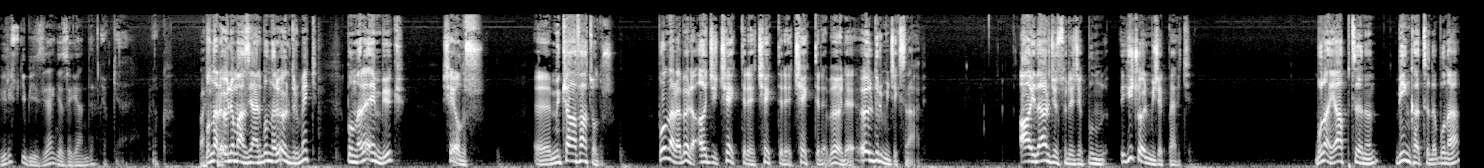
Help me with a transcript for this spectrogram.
Virüs gibiyiz ya gezegende. Yok yani. Yok. Başka- Bunlar ölüm az yani bunları öldürmek bunlara en büyük şey olur. Ee, mükafat olur. Bunlara böyle acı çektire çektire çektire böyle öldürmeyeceksin abi. Aylarca sürecek bunun hiç ölmeyecek belki. Buna yaptığının bin katını buna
